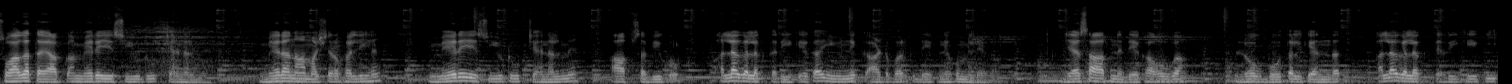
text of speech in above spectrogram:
स्वागत है आपका मेरे इस यूट्यूब चैनल में। मेरा नाम अशरफ अली है। मेरे इस यूट्यूब चैनल में आप सभी को अलग अलग तरीके का यूनिक आर्ट वर्क देखने को मिलेगा। जैसा आपने देखा होगा, लोग बोतल के अंदर अलग अलग तरीके की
